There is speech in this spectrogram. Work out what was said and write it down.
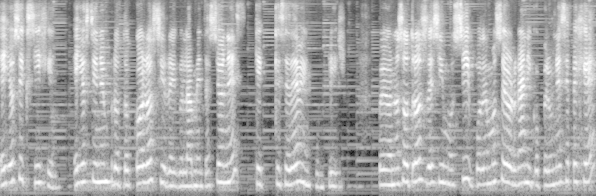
ellos exigen, ellos tienen protocolos y reglamentaciones que, que se deben cumplir. Pero nosotros decimos, sí, podemos ser orgánico, pero un SPG,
